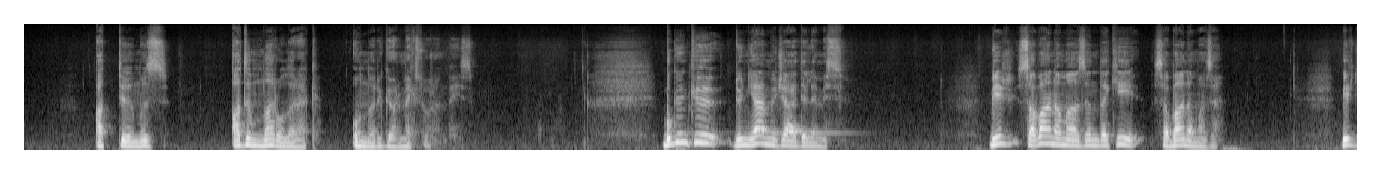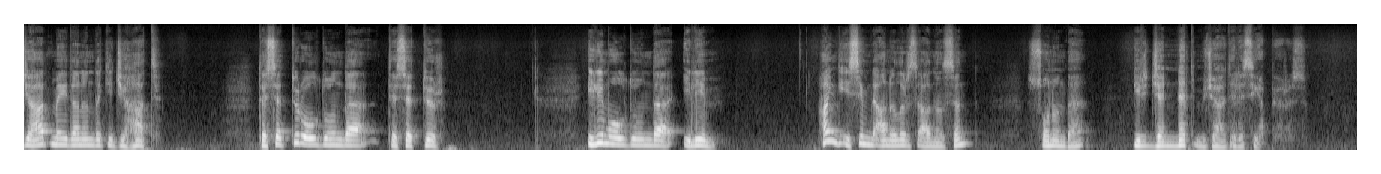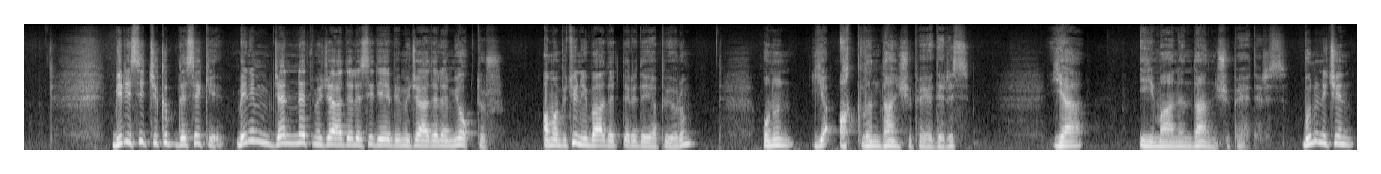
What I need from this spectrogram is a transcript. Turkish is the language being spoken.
attığımız adımlar olarak, onları görmek zorundayız. Bugünkü dünya mücadelemiz bir sabah namazındaki sabah namazı, bir cihat meydanındaki cihat, tesettür olduğunda tesettür, ilim olduğunda ilim, hangi isimle anılırsa anılsın, sonunda bir cennet mücadelesi yapıyoruz. Birisi çıkıp dese ki, benim cennet mücadelesi diye bir mücadelem yoktur. Ama bütün ibadetleri de yapıyorum. Onun ya aklından şüphe ederiz, ya imanından şüphe ederiz. Bunun için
